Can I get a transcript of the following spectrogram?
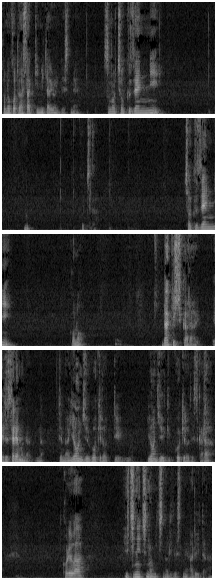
このことはさっき見たようにですね、その直前に、っちか。直前に、この、ラキシュからエルサレムっていうのは45キロっていう、45キロですから、これは1日の道のりですね、歩いたらね。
